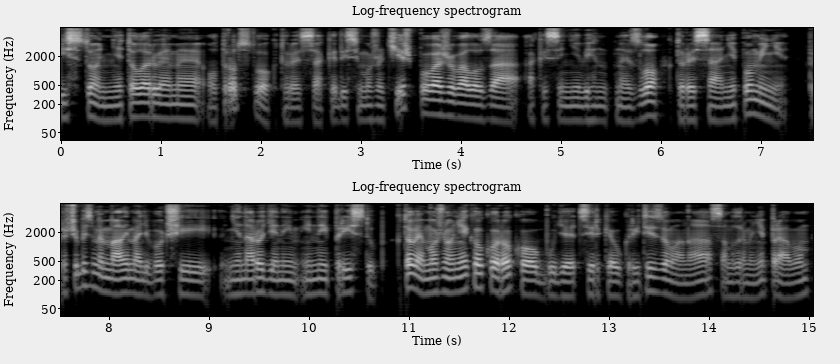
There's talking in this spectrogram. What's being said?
isto netolerujeme otroctvo, ktoré sa kedysi možno tiež považovalo za akési nevyhnutné zlo, ktoré sa nepominie. Prečo by sme mali mať voči nenarodeným iný prístup? Kto vie, možno niekoľko rokov bude církev kritizovaná, samozrejme neprávom,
